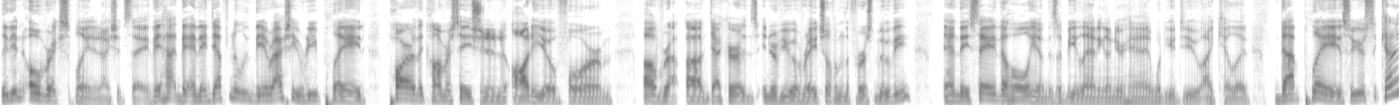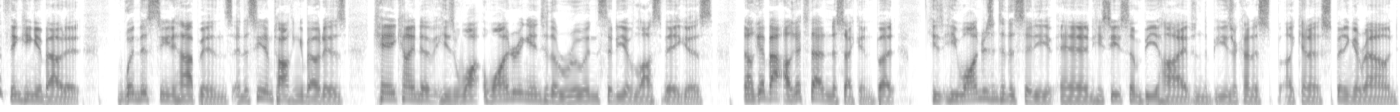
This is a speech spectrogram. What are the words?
they didn't over explain it i should say. They had and they definitely they actually replayed part of the conversation in audio form of uh, deckard's interview of Rachael from the first movie. And they say the whole you know there's a bee landing on your hand what do you do? I kill it. That plays so you're kind of thinking about it when this scene happens and the scene i'm talking about is kay kind of he's wa- wandering into the ruined city of las vegas. And i'll get back i'll get to that in a second but he's, he wanders into the city and he sees some beehives and the bees are kind of uh, kind of spinning around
